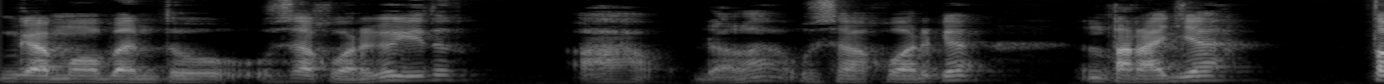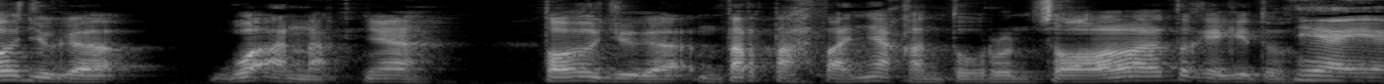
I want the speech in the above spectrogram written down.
Nggak mau bantu usaha keluarga gitu? Ah, udahlah usaha keluarga ntar aja. Toh juga gue anaknya. Toh juga ntar tahtanya akan turun. Soalnya tuh kayak gitu. Iya, iya,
